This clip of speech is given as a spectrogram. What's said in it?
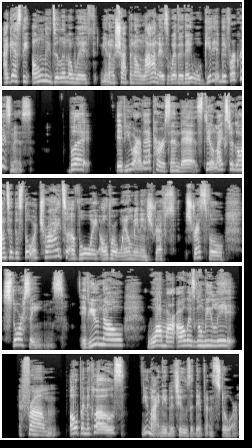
I guess the only dilemma with, you know, shopping online is whether they will get it before Christmas. But if you are that person that still likes to go into the store, try to avoid overwhelming and stress, stressful store scenes. If you know Walmart always going to be lit from open to close, you might need to choose a different store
